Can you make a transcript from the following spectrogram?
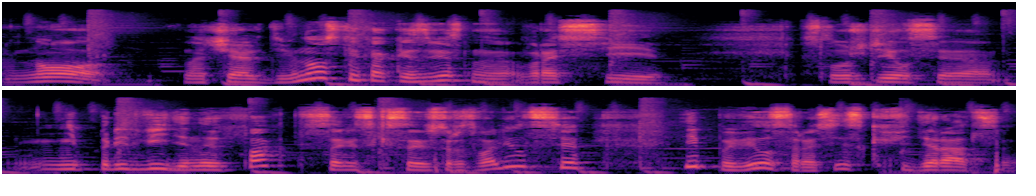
Но в начале 90-х, как известно, в России случился непредвиденный факт, Советский Союз развалился, и появилась Российская Федерация.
